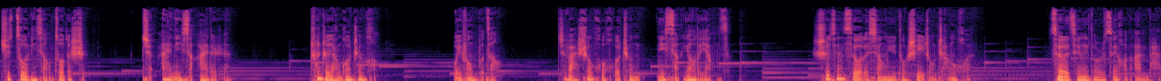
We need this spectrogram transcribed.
去做你想做的事，去爱你想爱的人。趁着阳光正好。微风不燥，去把生活活成你想要的样子。世间所有的相遇都是一种偿还，所有的经历都是最好的安排，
